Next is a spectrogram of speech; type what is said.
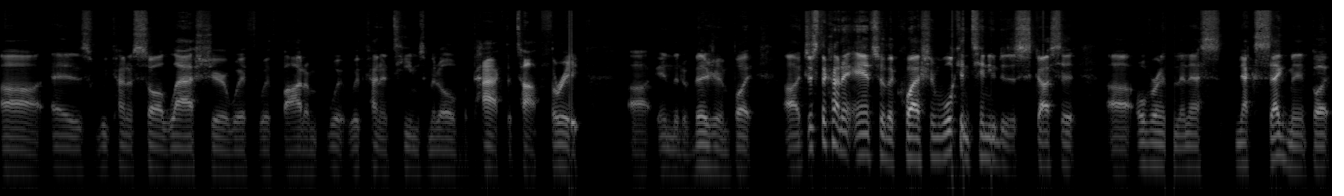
uh, as we kind of saw last year with with bottom with, with kind of teams middle of the pack, the top three uh, in the division. But uh, just to kind of answer the question, we'll continue to discuss it uh, over in the next next segment. But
